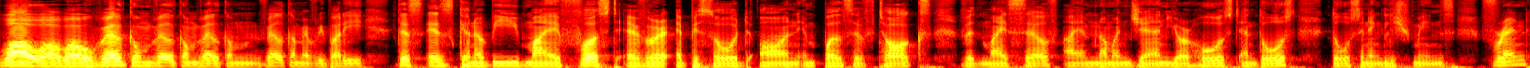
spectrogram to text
Wow, wow, wow. Welcome, welcome, welcome, welcome, everybody. This is gonna be my first ever episode on Impulsive Talks with myself. I am Naman Jain, your host and host. Dost in English means friend.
